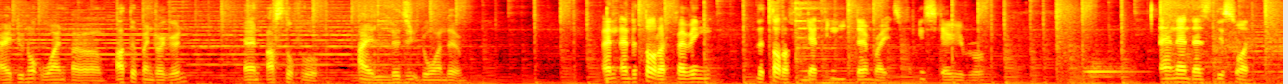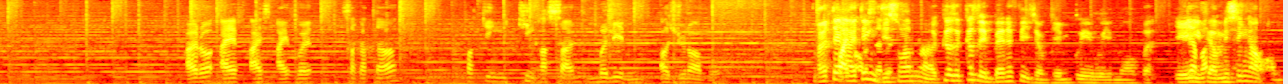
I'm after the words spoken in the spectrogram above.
I do not want um Arthur Pendragon and Astolfo. I legit don't want them. And and the thought of having the thought of getting them right is fucking scary bro. And then there's this one. I don't I have I Ivan, Sakata, fucking King Hassan, Merlin, Arjuna bro. I think I think this one uh, cause because it benefits your gameplay way more. But Yeah, if but- you're missing out on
